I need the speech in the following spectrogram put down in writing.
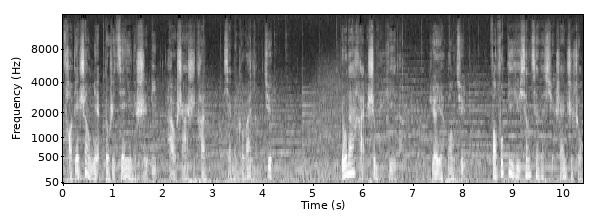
草甸上面都是坚硬的石壁，还有沙石滩，显得格外冷峻。牛奶海是美丽的，远远望去，仿佛碧玉镶嵌在雪山之中，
